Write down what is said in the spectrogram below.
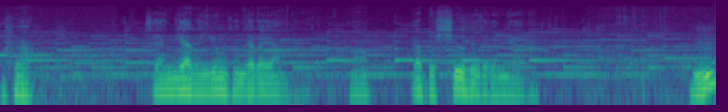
不是，这镊子用成这个样子了，啊，要不修修这个镊子？嗯？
